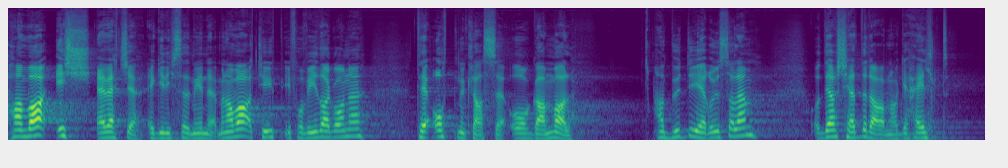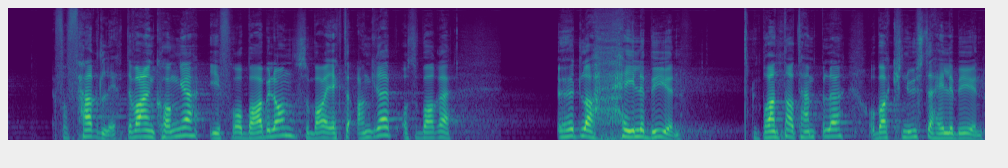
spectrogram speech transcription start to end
han var ish, jeg vet ikke, jeg ikke mine, men han var typ fra videregående til 8. klasse, år gammel. Han bodde i Jerusalem, og der skjedde det noe helt forferdelig. Det var en konge fra Babylon som bare gikk til angrep og så bare ødela hele byen. Brant ned tempelet og bare knuste hele byen.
